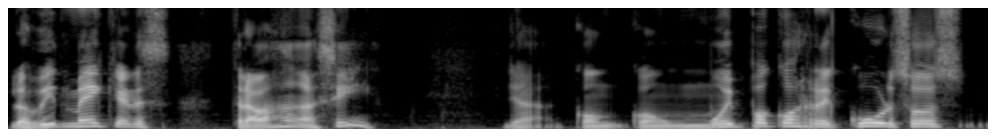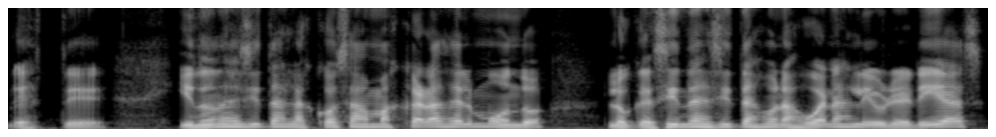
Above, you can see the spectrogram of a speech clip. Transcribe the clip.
Los beatmakers trabajan así, ya, con, con, muy pocos recursos, este, y no necesitas las cosas más caras del mundo, lo que sí necesitas es unas buenas librerías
